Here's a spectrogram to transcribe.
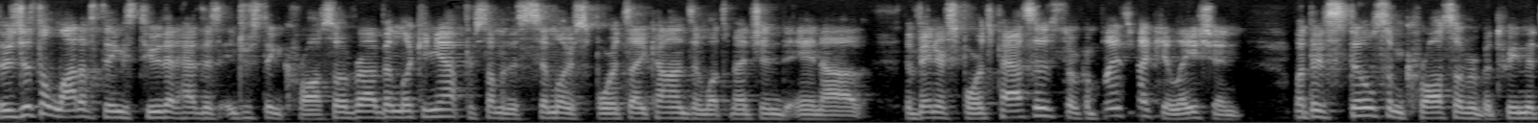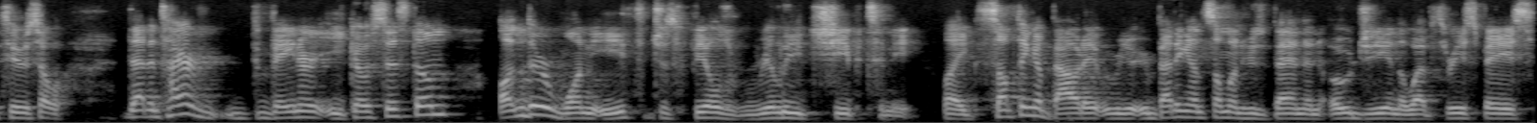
There's just a lot of things too that have this interesting crossover I've been looking at for some of the similar sports icons and what's mentioned in uh, the Vayner Sports Passes. So complete speculation, but there's still some crossover between the two. So that entire Vayner ecosystem under one ETH just feels really cheap to me. Like something about it, you're betting on someone who's been an OG in the Web3 space.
